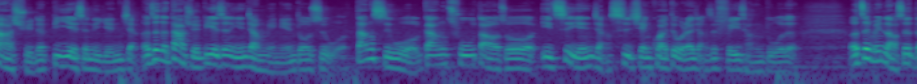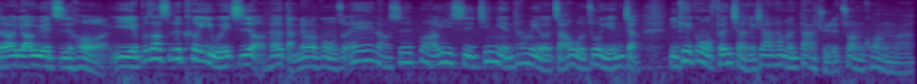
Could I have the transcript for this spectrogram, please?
大学的毕业生的演讲，而这个大学毕业生的演讲每年都是我。当时我刚出道的时候，一次演讲四千块，对我来讲是非常多的。而这名老师得到邀约之后，也不知道是不是刻意为之哦，他就打电话跟我说：“哎，老师，不好意思，今年他们有找我做演讲，你可以跟我分享一下他们大学的状况吗？”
